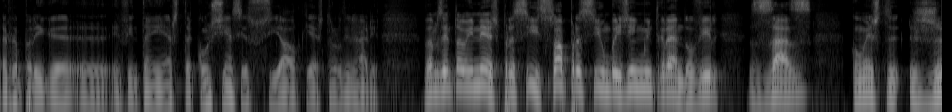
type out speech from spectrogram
a rapariga, eh, enfim, tem esta consciência social que é extraordinária. Vamos então, Inês, para si, só para si, um beijinho muito grande, ouvir Zaz com este Je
